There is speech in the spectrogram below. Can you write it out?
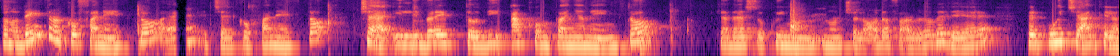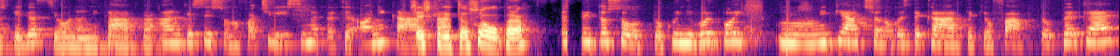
Sono dentro al cofanetto, eh, c'è il cofanetto c'è il libretto di accompagnamento, che adesso qui non, non ce l'ho da farvelo vedere, per cui c'è anche la spiegazione ogni carta, anche se sono facilissime perché ogni carta... C'è scritto sopra. Scritto sotto, quindi voi poi mh, mm, mi piacciono queste carte che ho fatto perché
